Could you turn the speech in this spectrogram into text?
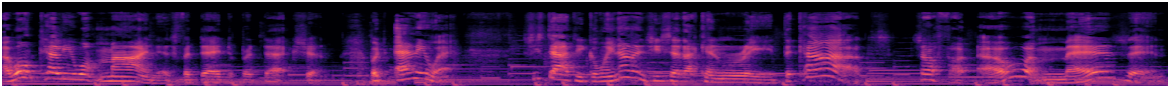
I won't tell you what mine is for data protection. But anyway, she started going on and she said I can read the cards. So I thought, oh, amazing.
